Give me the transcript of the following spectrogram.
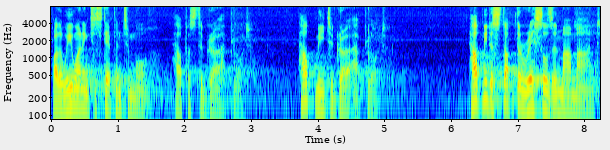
Father, we're wanting to step into more. Help us to grow up, Lord. Help me to grow up, Lord. Help me to stop the wrestles in my mind.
